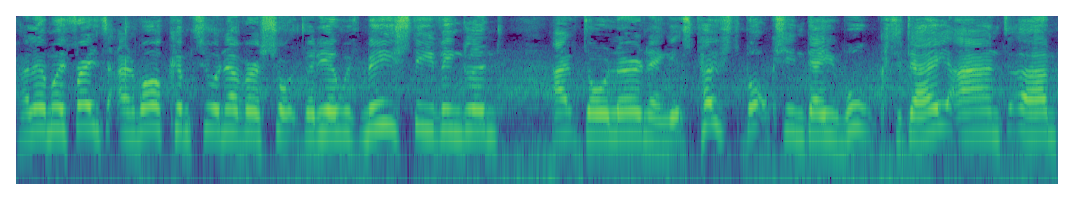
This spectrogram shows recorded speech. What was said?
Hello my friends and welcome to another short video with me, Steve England, Outdoor Learning. It's post-Boxing Day walk today and um,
